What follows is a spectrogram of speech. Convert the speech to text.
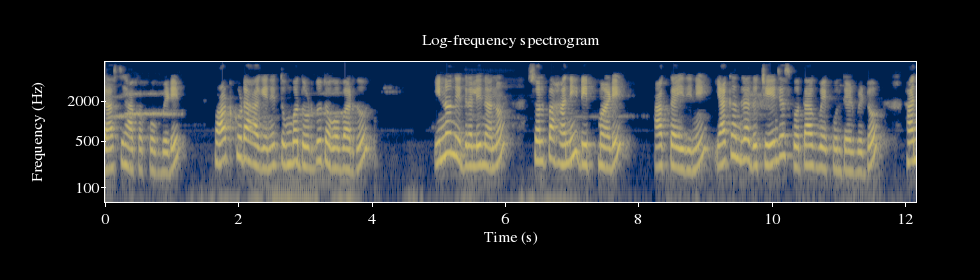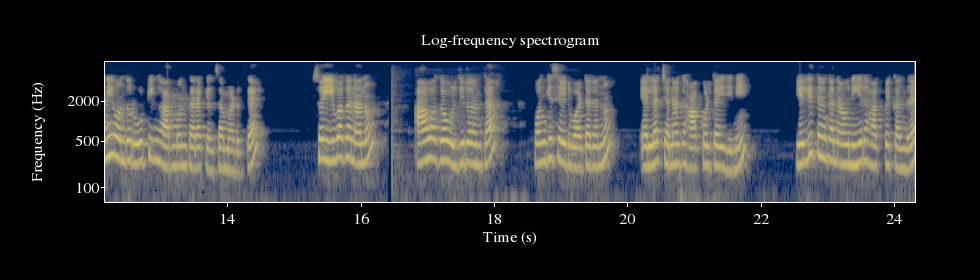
ಜಾಸ್ತಿ ಹಾಕಕ್ಕೆ ಹೋಗಬೇಡಿ. ಪಾಟ್ ಕೂಡ ಹಾಗೇ ತುಂಬ ದೊಡ್ಡದು ತೊಗೋಬಾರ್ದು. ಇನ್ನೊಂದು ಇದರಲ್ಲಿ ನಾನು ಸ್ವಲ್ಪ ಹನಿ ಡಿಪ್ ಮಾಡಿ ಹಾಕ್ತಾ ಇದ್ದೀನಿ. ಯಾಕಂದರೆ ಅದು ಚೇಂಜಸ್ ಗೊತ್ತಾಗಬೇಕು ಅಂತ ಹೇಳ್ಬಿಟ್ಟು. ಹನಿ ಒಂದು ರೂಟಿಂಗ್ ಹಾರ್ಮೋನ್ ಥರ ಕೆಲಸ ಮಾಡುತ್ತೆ. ಸೊ ಇವಾಗ ನಾನು ಆವಾಗ ಉಳಿದಿರೋಂಥ ಸೈಡ್ ವಾಟರನ್ನು ಎಲ್ಲ ಚೆನ್ನಾಗಿ ಹಾಕ್ಕೊಳ್ತಾ ಇದ್ದೀನಿ. ಎಲ್ಲಿ ತನಕ ನಾವು ನೀರು ಹಾಕಬೇಕಂದ್ರೆ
